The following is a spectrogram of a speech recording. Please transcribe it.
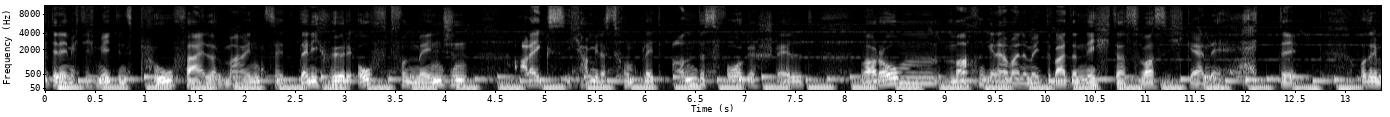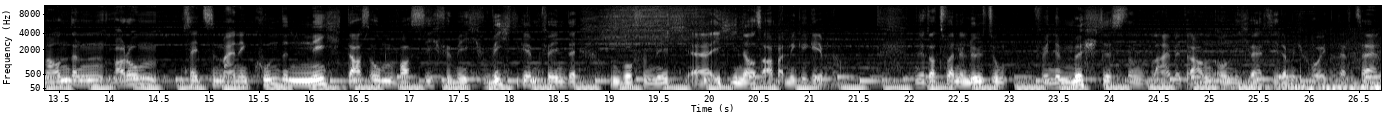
Heute nehme ich dich mit ins Profiler Mindset, denn ich höre oft von Menschen, Alex, ich habe mir das komplett anders vorgestellt. Warum machen genau meine Mitarbeiter nicht das, was ich gerne hätte? Oder im anderen, warum setzen meine Kunden nicht das um, was ich für mich wichtig empfinde und wo für mich äh, ich ihnen als Arbeit mitgegeben habe? Wenn du dazu eine Lösung finden möchtest, dann bleibe dran und ich werde dir nämlich heute erzählen.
